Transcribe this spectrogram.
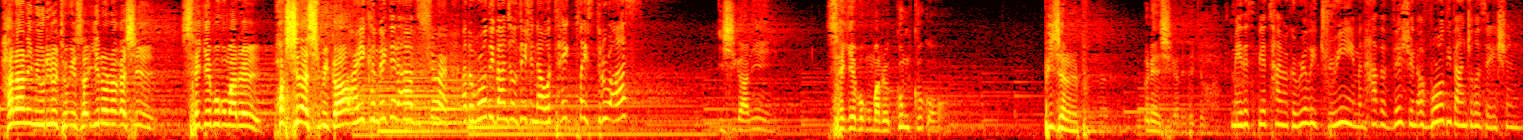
하나님이 우리를 통해서 일어나가실 세계 복음화를 확신하십니까? Are you convicted of, sure, of the world evangelization that will take place through us? 이 시간이 세계 복음화를 꿈꾸고 비전을 품는 은혜의 시간이 되길 바랍니다. May this be a time we could really dream and have a vision of world evangelization.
